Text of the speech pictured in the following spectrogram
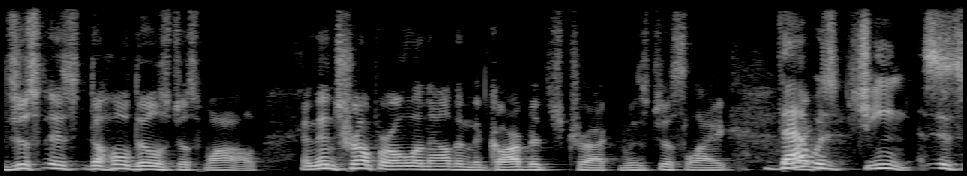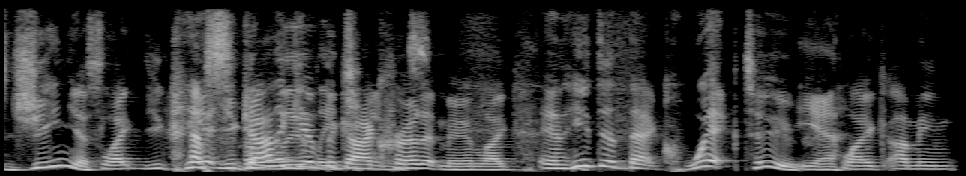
just it's the whole deal's just wild. And then Trump rolling out in the garbage truck was just like that like, was genius. it's genius. Like you can't you got to give the Absolutely guy genius. credit, man. Like and he did that quick too. Yeah. Like I mean,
